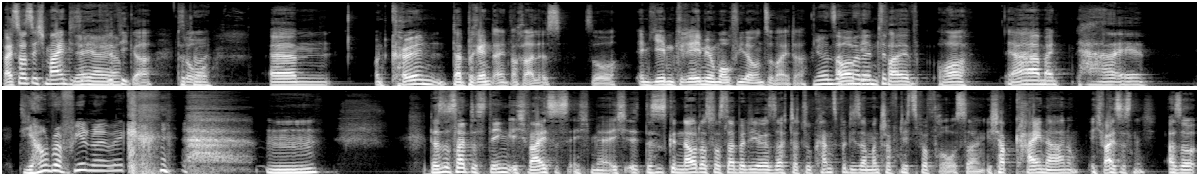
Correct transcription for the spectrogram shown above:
Weißt du, was ich meine? Die Ja, sind griffiger. So. Ähm, und Köln, da brennt einfach alles. So, in jedem Gremium auch wieder und so weiter. Ja, dann sag Aber mal auf jeden Tipp. Fall, oh, ja, mein, ja, ey. Die hauen wir viel mehr weg. Mhm. Das ist halt das Ding, ich weiß es nicht mehr. Ich, das ist genau das, was Labadia gesagt hat. Du kannst bei dieser Mannschaft nichts mehr voraussagen. Ich habe keine Ahnung. Ich weiß es nicht. Also,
